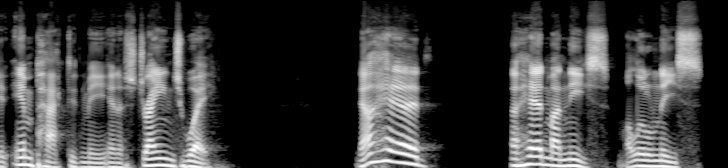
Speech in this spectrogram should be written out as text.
It impacted me in a strange way. Now I had I had my niece, my little niece.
